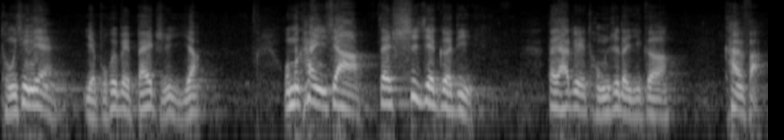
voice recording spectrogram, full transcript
同性恋也不会被掰直一样。我们看一下在世界各地，大家对同志的一个看法。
